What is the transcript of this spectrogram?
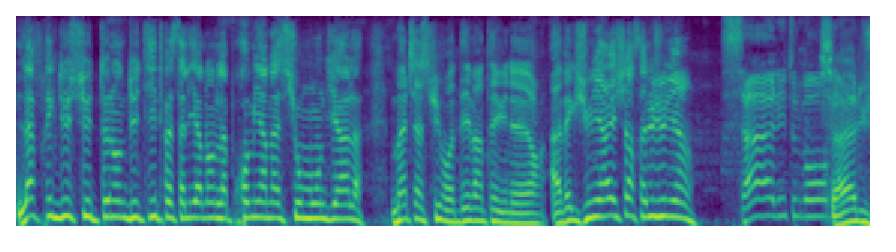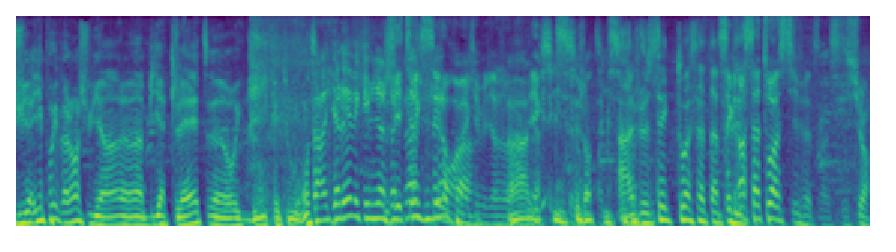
L'Afrique du Sud, tenante du titre face à l'Irlande, la première nation mondiale. Match à suivre dès 21h avec Julien Richard. Salut Julien. Salut tout le monde. Salut Julien. Il est polyvalent Julien, un biathlète, rugby et tout. On t'a régalé avec Emilien Jacquelin C'était excellent avec Emilien Ah merci, c'est gentil. Ah je sais que toi ça t'a plu. C'est grâce à toi Steve, c'est sûr.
